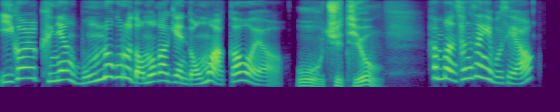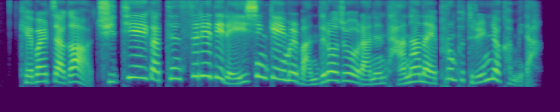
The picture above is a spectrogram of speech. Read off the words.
이걸 그냥 목록으로 넘어가기엔 너무 아까워요. 오, GT요? 한번 상상해 보세요. 개발자가 GTA 같은 3D 레이싱 게임을 만들어줘라는 단 하나의 프롬프트를 입력합니다.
